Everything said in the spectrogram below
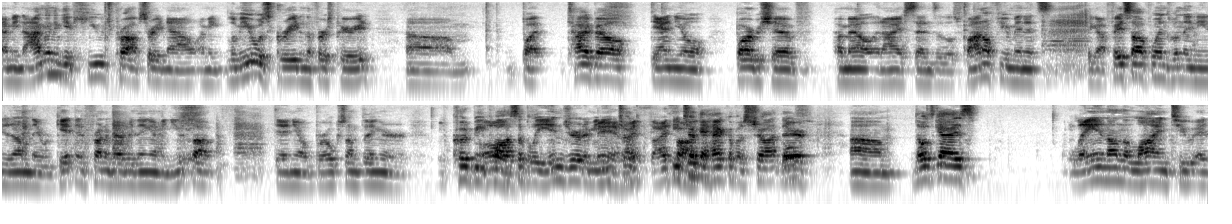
I mean, I'm going to give huge props right now. I mean, Lemieux was great in the first period, um, but Ty Bell, Daniel, Barbashev, Hamel, and Iasenza, those final few minutes, they got face-off wins when they needed them. They were getting in front of everything. I mean, you thought Daniel broke something or could be Oh, possibly injured. I mean, he took, I- I he took a heck of a shot there. Um, those guys laying on the line to uh,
